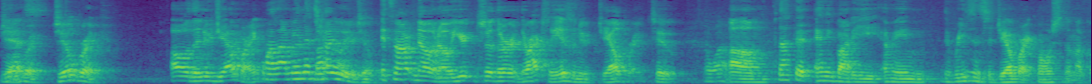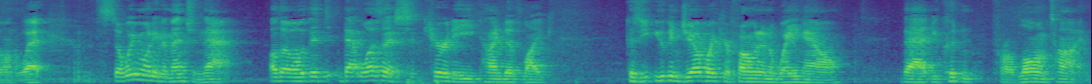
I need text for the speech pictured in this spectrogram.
Yes. jailbreak, jailbreak. Oh, the new jailbreak. Well, I mean, that's Not kind really of, a jailbreak. It's not. No, no. You're, so there, there actually is a new jailbreak too. Oh, wow. Um, not that anybody. I mean, the reasons to jailbreak, most of them have gone away. So we won't even mention that. Although that, that was a security kind of like because you, you can jailbreak your phone in a way now that you couldn't for a long time.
